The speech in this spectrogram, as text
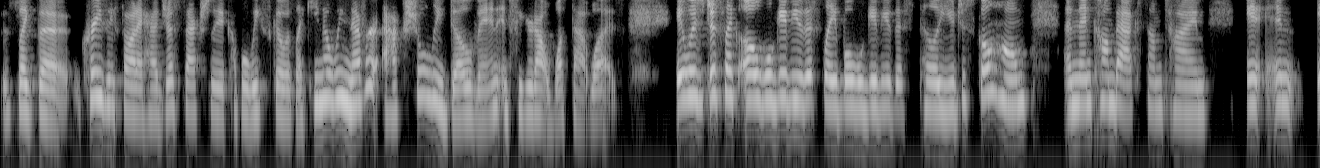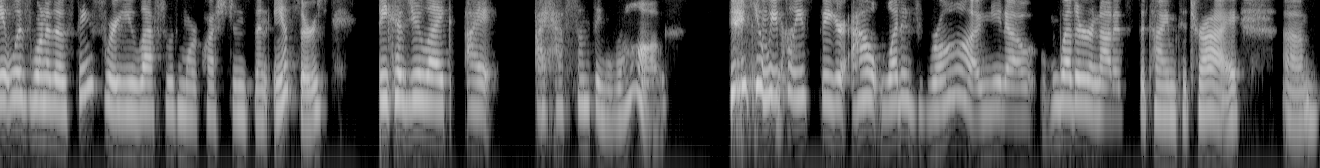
it's like the crazy thought I had just actually a couple weeks ago was like, you know, we never actually dove in and figured out what that was. It was just like, oh, we'll give you this label, we'll give you this pill, you just go home and then come back sometime and, it was one of those things where you left with more questions than answers because you're like i i have something wrong can we yes. please figure out what is wrong you know whether or not it's the time to try um,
